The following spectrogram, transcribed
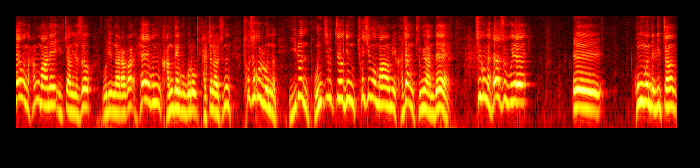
해운 항만의 입장에서 우리나라가 해운 강대국으로 발전할 수 있는 초석을 놓는 이런 본질적인 초심의 마음이 가장 중요한데 지금 해수부의 에, 공무원들 입장은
